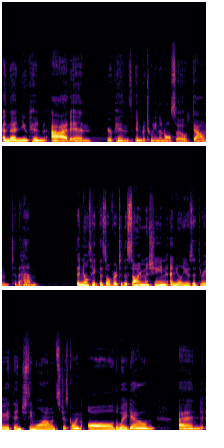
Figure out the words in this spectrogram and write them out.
and then you can add in your pins in between and also down to the hem. Then you'll take this over to the sewing machine and you'll use a 3 8 inch seam allowance just going all the way down and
